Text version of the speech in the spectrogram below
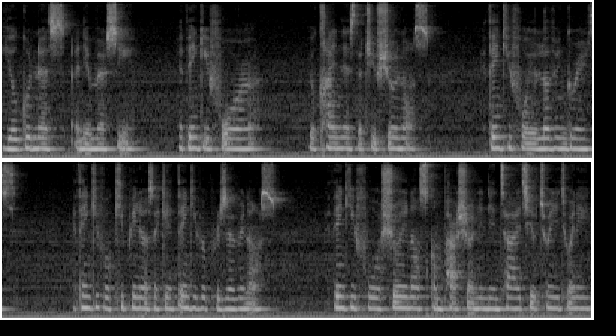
your goodness and your mercy. I thank you for your kindness that you've shown us. I thank you for your loving grace. I thank you for keeping us. I can thank you for preserving us. I thank you for showing us compassion in the entirety of 2020.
